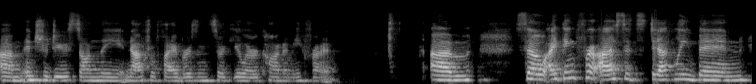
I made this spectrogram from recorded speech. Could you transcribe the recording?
um, introduced on the natural fibers and circular economy front. Um, so I think for us, it's definitely been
